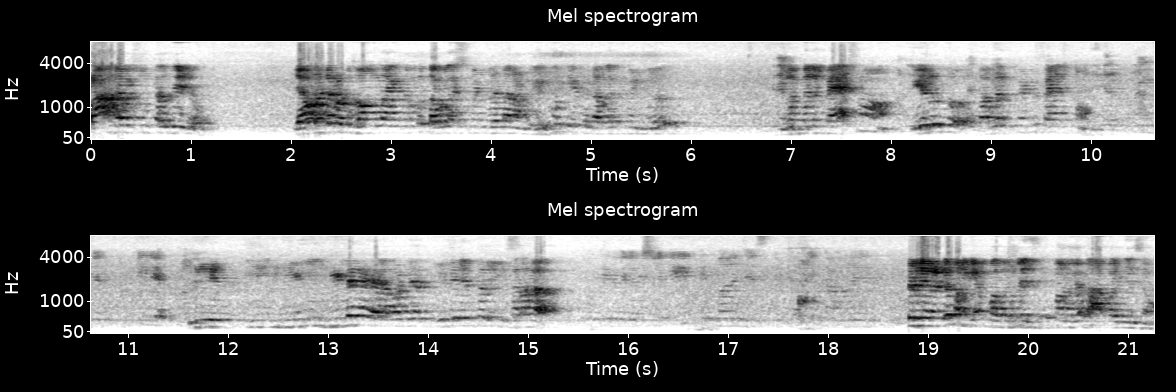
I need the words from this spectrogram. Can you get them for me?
రామ్ కమిషన్ కలిపేయడం ఏమంటే రెండు సంవత్సరాలు అయిన తర్వాత డెవలప్మెంట్ వెళ్ళానండి ఎందుకు డెవలప్మెంట్ ఇది పెద్ద ఫ్యాషన్ ఏరులో డెవలప్మెంట్ ఫ్యాషన్ ఇది వీళ్ళే. వీళ్ళే చెప్తారు ఈ సలహా. తెలియాలంటే మనకేం బద్దం వేసి ఆ పని చేసాం.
